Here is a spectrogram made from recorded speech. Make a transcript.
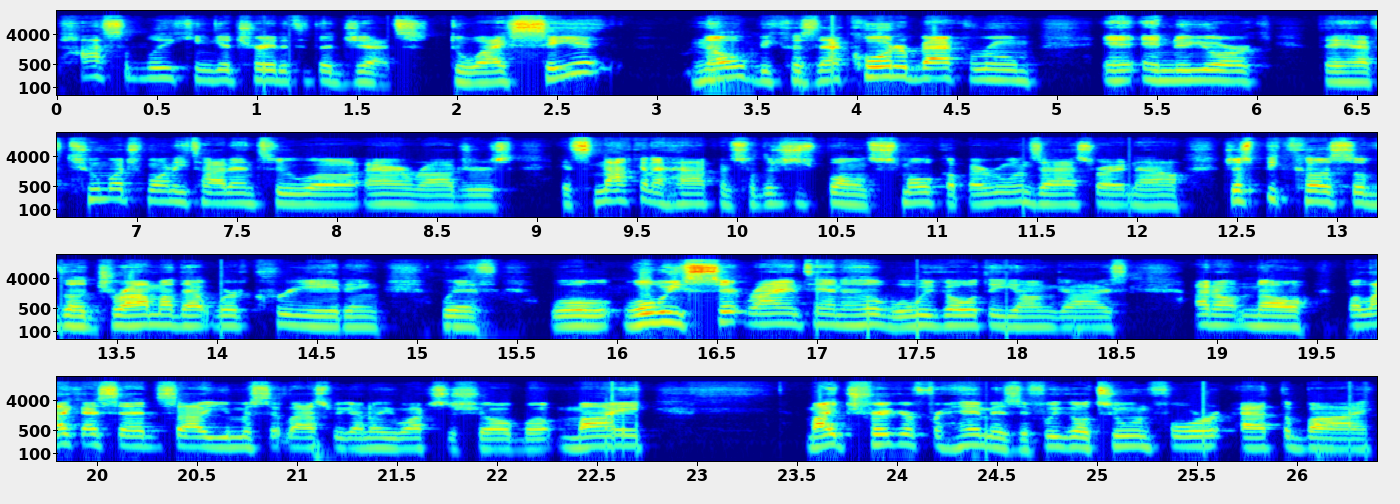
possibly can get traded to the Jets. Do I see it? No, because that quarterback room in, in New York they have too much money tied into uh, Aaron Rodgers. It's not going to happen. So they're just blowing smoke up everyone's ass right now, just because of the drama that we're creating. With will will we sit Ryan Tannehill? Will we go with the young guys? I don't know. But like I said, Sal, you missed it last week. I know you watched the show, but my my trigger for him is if we go two and four at the bye.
